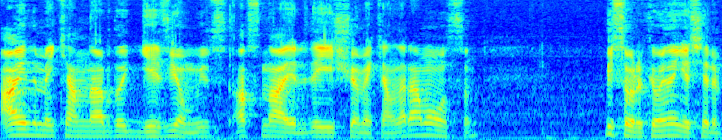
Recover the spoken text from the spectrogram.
Aynı mekanlarda geziyor muyuz? Aslında hayır değişiyor mekanlar ama olsun. Bir sonraki oyuna geçelim.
